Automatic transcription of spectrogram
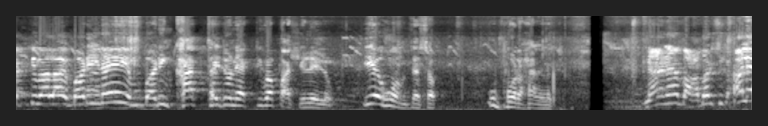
એક્ટિવા લાવ બળી નહીં. બળી ખાત થઈ જાઉં ને એક્ટિવા પાછી લઈ લઉં. એ હું અમતે સબ ઉપર હાલ નથી ના ના બાબર છે અલે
